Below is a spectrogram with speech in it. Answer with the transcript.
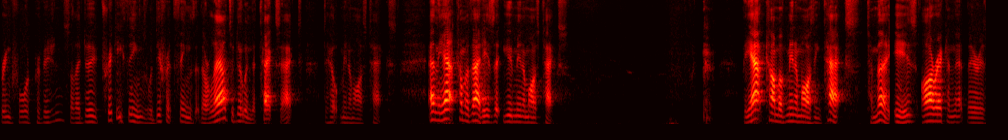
bring forward provisions. So they do tricky things with different things that they're allowed to do in the Tax Act to help minimise tax. And the outcome of that is that you minimise tax. the outcome of minimising tax, to me, is I reckon that there is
